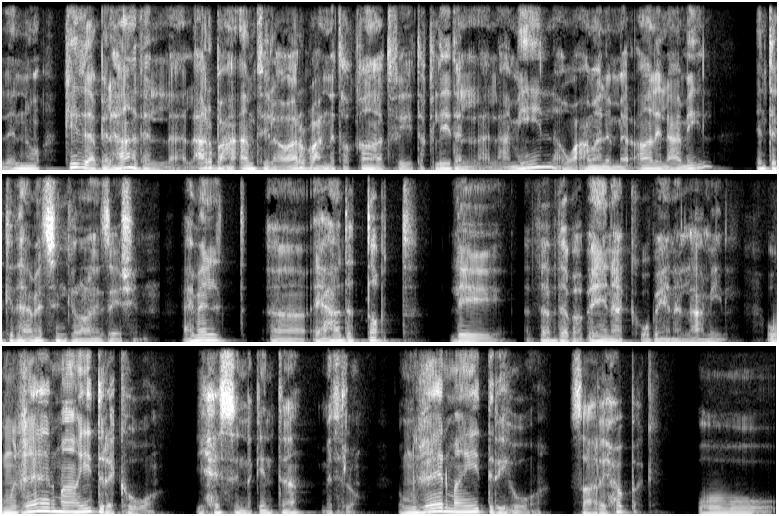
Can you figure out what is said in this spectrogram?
لأنه كذا ال- الاربع أمثلة أو أربع نطاقات في تقليد ال- العميل أو عمل المرآة للعميل أنت كذا عملت سنكرونايزيشن عملت آه، إعادة ضبط للذبذبة بينك وبين العميل ومن غير ما يدرك هو يحس إنك أنت مثله ومن غير ما يدري هو صار يحبك. و-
